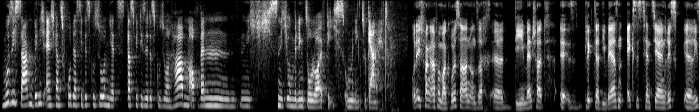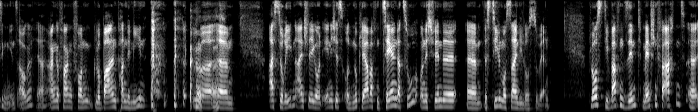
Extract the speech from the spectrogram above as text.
muss ich sagen, bin ich eigentlich ganz froh, dass die Diskussion jetzt, dass wir diese Diskussion haben, auch wenn nicht, es nicht unbedingt so läuft, wie ich es unbedingt so gerne hätte. Und ich fange einfach mal größer an und sag, äh, die Menschheit äh, blickt ja diversen existenziellen Ris äh, Risiken ins Auge, ja, angefangen von globalen Pandemien über ähm, Asteroideneinschläge und ähnliches und Nuklearwaffen zählen dazu und ich finde, ähm, das Ziel muss sein, die loszuwerden. Plus, die Waffen sind menschenverachtend. Äh,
